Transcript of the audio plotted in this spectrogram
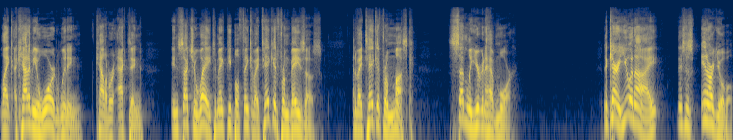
like Academy Award winning caliber acting in such a way to make people think if I take it from Bezos and if I take it from Musk, suddenly you're going to have more. Now, Carrie, you and I, this is inarguable,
